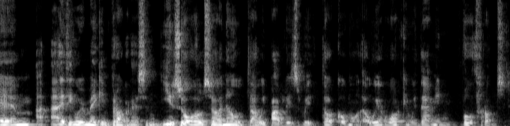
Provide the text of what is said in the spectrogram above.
um, I think we're making progress. And you saw also a note that we published with Docomo that we are working with them in both fronts.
